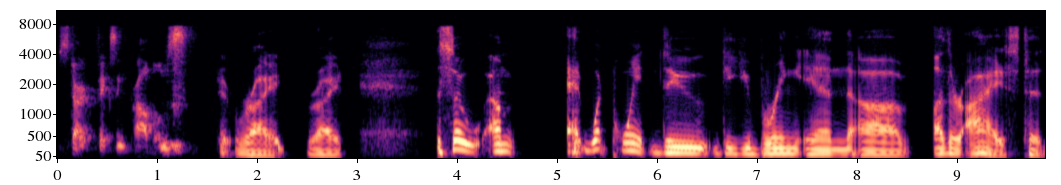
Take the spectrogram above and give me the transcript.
start fixing problems. Right, right. So, um, at what point do do you bring in uh other eyes to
